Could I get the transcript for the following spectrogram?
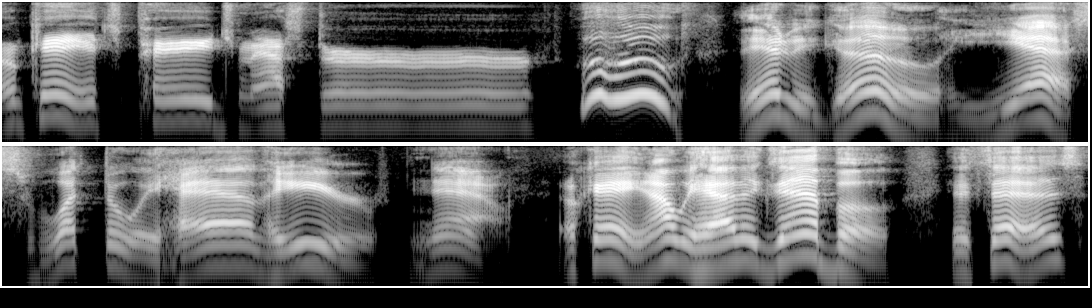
Okay, it's page master. Woohoo! There we go. Yes, what do we have here now? Okay, now we have example. It says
